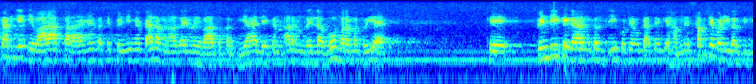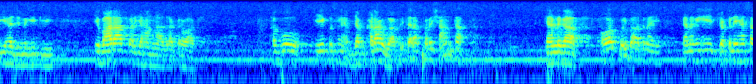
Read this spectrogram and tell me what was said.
کل یہ عبارات پر آئے ہیں، ویسے پنڈی میں پہلا مناظرہ انہوں نے عبارتوں پر کیا ہے، لیکن الحمدللہ وہ مرمت ہوئی ہے کہ پنڈی کے غیر مقدس اٹھے، وہ کہتے ہیں کہ ہم نے سب سے بڑی غلطی کی ہے زندگی کی، عبارات پر یہاں مناظرہ کروا کے۔ اب وہ ایک اس نے جب کھڑا ہوا بیچارا پریشان تھا۔ کہنے لگا، اور کوئی بات نہیں۔ کہنے لگا، یہ چکلے ہیں، سب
